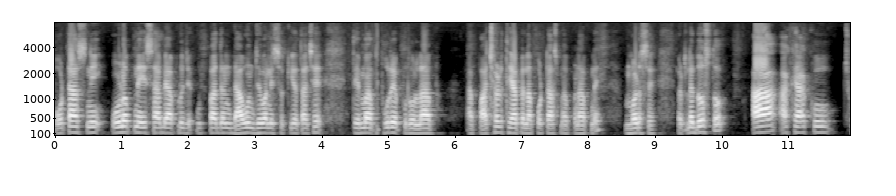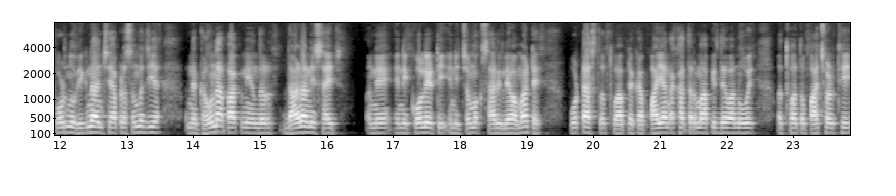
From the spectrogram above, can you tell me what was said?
પોટાશની ઉણપને હિસાબે આપણું જે ઉત્પાદન ડાઉન જવાની શક્યતા છે, તેમાં પૂરેપૂરો લાભ આ પાછળથી આપેલા પોટાશમાં પણ આપને મળશે. એટલે દોસ્તો આ આખે આખું છોડનું વિજ્ઞાન છે, આપણે સમજીએ. અને ઘઉંના પાકની અંદર દાણાની સાઇઝ અને એની ક્વોલિટી એની ચમક સારી લેવા માટે પોટાશ તત્વ આપણે કાં પાયાના ખાતરમાં આપી દેવાનું હોય અથવા તો પાછળથી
